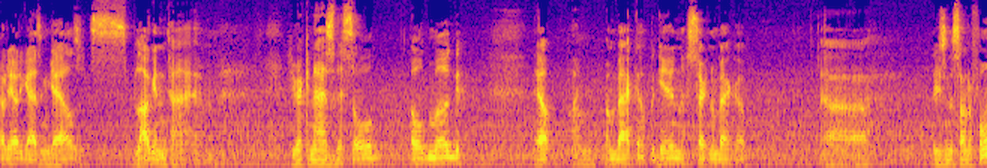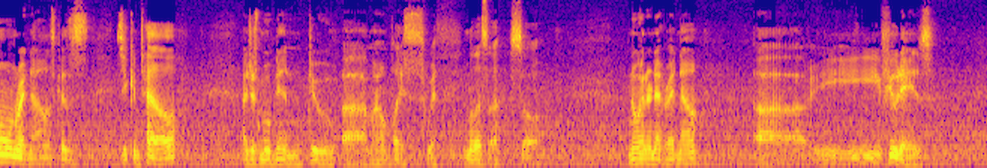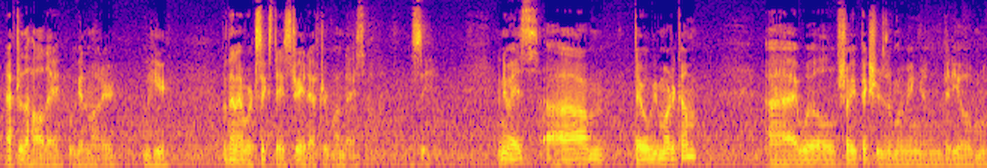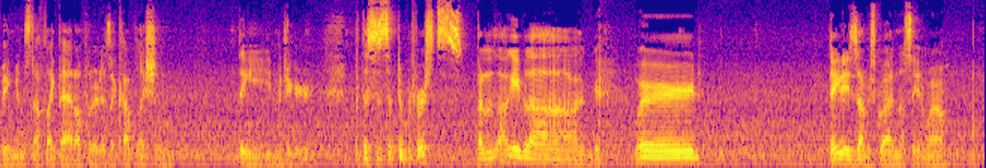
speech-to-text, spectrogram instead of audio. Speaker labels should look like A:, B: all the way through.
A: Howdy, howdy, guys and gals. It's vlogging time. Do you recognize this old old mug? Yep, I'm I'm back up again, starting to back up. Uh, the reason on the phone right now is because, as you can tell, I just moved in to uh, my own place with Melissa, so no internet right now. Uh, a few days after the holiday, we'll get them out here. Out here. But then I work six days straight after Monday, so we'll see. Anyways, um, there will be more to come. I will show you pictures of moving and video of moving and stuff like that. I'll put it as a compilation thingy majigger. But this is September 1st, vloggy vlog. Word. Take it easy, Zombie Squad, and I'll see you tomorrow.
